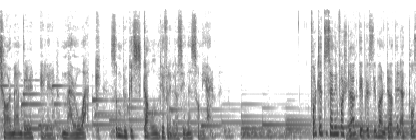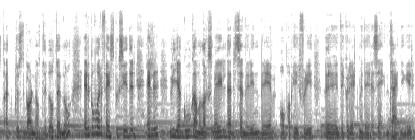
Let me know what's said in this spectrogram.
Charmander eller Marowak, som bruker skallen til foreldra sine som hjelm. Fortsett å sende inn forslag til Plutselig barneteater at post at plutseligbarneteater.no, eller på våre Facebook-sider, eller via god gammeldags mail der dere sender inn brev og papirfly eh, dekorert med deres egne tegninger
